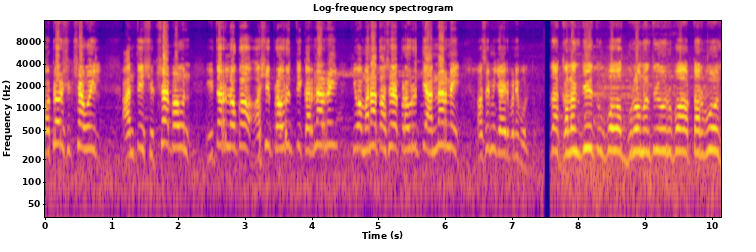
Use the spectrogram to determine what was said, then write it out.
कठोर शिक्षा होईल आणि ती शिक्षा पाहून इतर लोक अशी प्रवृत्ती करणार नाही किंवा मनात अशा प्रवृत्ती आणणार नाही असं मी जाहीरपणे बोलतो. आता कलंकित उपगृहमंत्री उर्फ टरबूज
